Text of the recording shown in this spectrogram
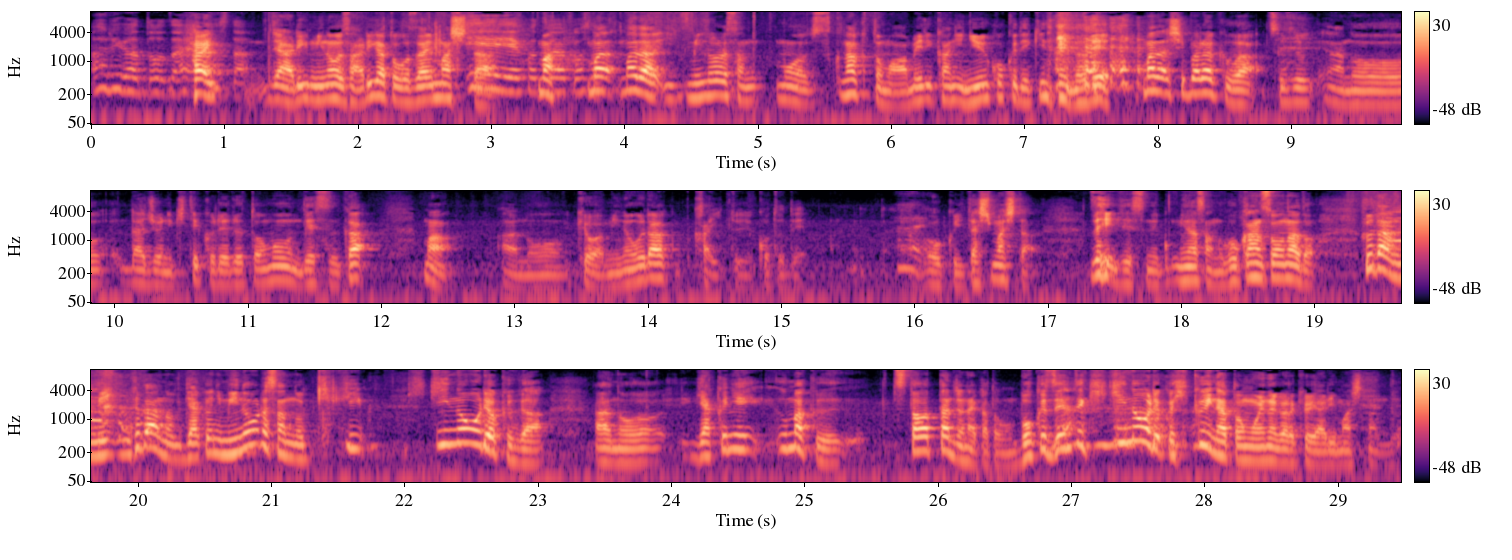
ありがとうございまはい。した、、じゃあ、りみのるさん、ありがとうございました。いえいえこちまらこそ。ままだ、みのるさん、もう少なくともアメリカに入国できないので、まだしばらくは続あのラジオに来てくれると思うんですが、まあ、あの今日は美濃浦会ということではい。お送りいたしました、ぜひですね皆さんのご感想など普段み 普段の逆に箕浦さんの聞き聞き能力があの逆にうまく伝わったんじゃないかと思う。僕全然聞き能力低いなと思いながら今日やりましたんで。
